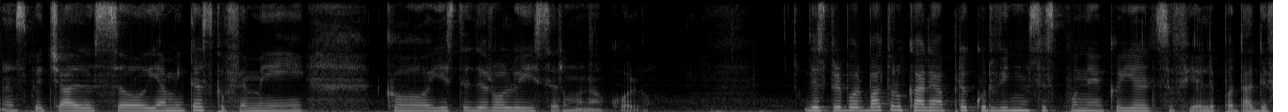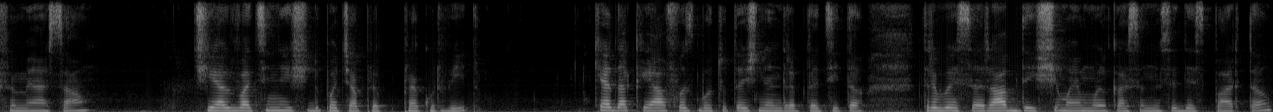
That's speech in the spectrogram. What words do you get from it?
în special să îi amintească femeii că este de rolul ei să rămână acolo. Despre bărbatul care a precurvit nu se spune că el să fie lepădat de femeia sa, ci el va ține și după ce a pre- precurvit. Chiar dacă ea a fost bătută și neîndreptățită, trebuie să rabde și mai mult ca să nu se despartă.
